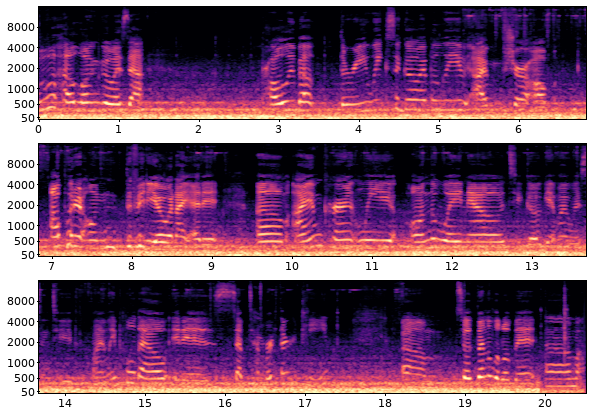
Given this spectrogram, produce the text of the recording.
ooh, how long ago was that? Probably about three weeks ago, I believe. I'm sure I'll, I'll put it on the video when I edit. Um, I am currently on the way now to go get my wisdom tooth finally pulled out. It is September 13th. Um, so it's been a little bit. Um,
